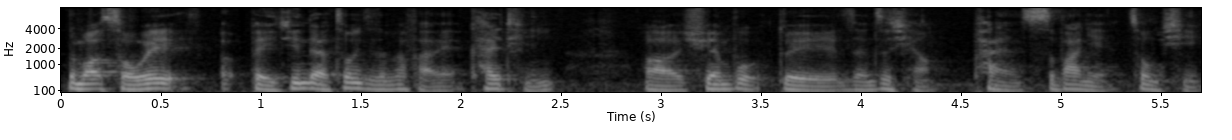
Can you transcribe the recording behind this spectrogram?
那么，所谓北京的中级人民法院开庭啊，宣布对任志强判十八年重刑。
